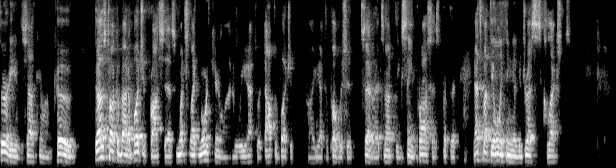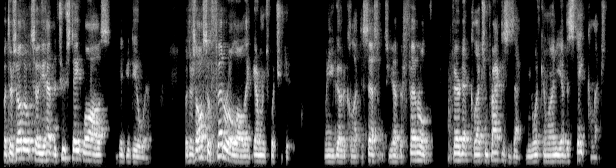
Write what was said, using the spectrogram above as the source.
30 of the South Carolina Code, does talk about a budget process, much like North Carolina, where you have to adopt a budget, uh, you have to publish it, et cetera. It's not the same process, but the, that's about the only thing that addresses collections. But there's other, so you have the two state laws that you deal with. But there's also federal law that governs what you do when you go to collect assessments. You have the Federal Fair Debt Collection Practices Act. In North Carolina, you have the state collection.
